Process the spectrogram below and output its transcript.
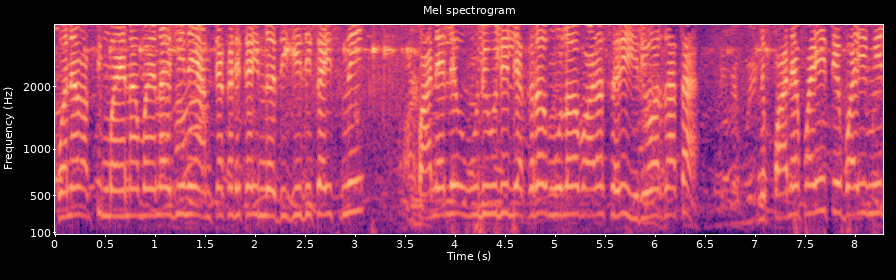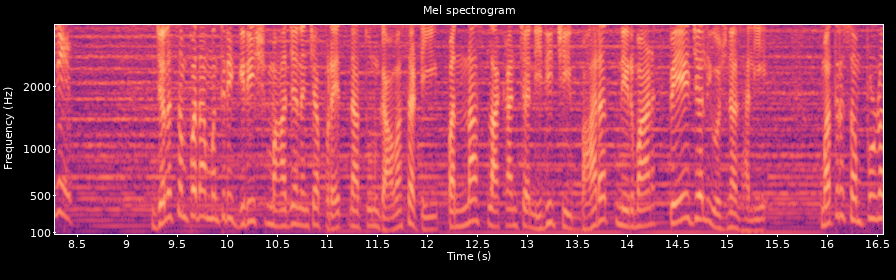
कोण्या वक्ती महिना महिना बी नाही. आमच्याकडे काही नदी गिदी काहीच नाही. पाण्याले उली उली लेकरं मुलं बाळ सरी हिरीवर जातात. पाण्यापायी ते बाई मिली. जलसंपदा मंत्री गिरीश महाजन यांच्या प्रयत्नातून गावासाठी पन्नास लाखांच्या निधीची भारत निर्माण पेयजल योजना झाली आहे. मात्र संपूर्ण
